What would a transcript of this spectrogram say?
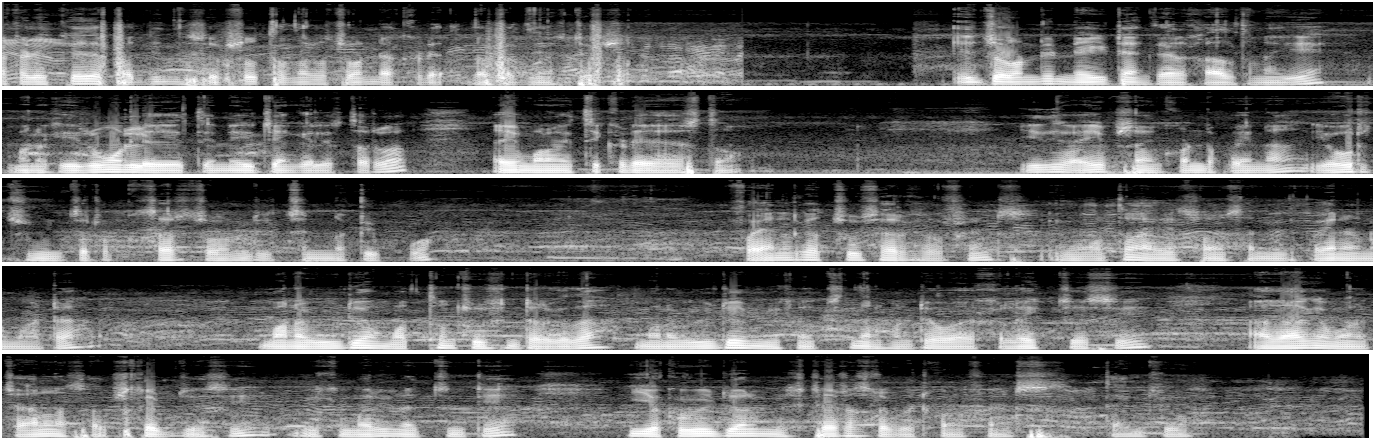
అక్కడ ఎక్కేది పద్దెనిమిది స్టెప్స్ తొందరగా చూడండి అక్కడే పద్దెనిమిది స్టెప్స్ ఇది చూడండి నెయ్యి టెంకాయలు కాలుతున్నాయి. మనకి రూమ్లో అయితే నెయ్యి టెంకాయలు ఇస్తారో అవి మనం అయితే ఇక్కడే వేస్తాం. ఇది అయ్యప్ప స్వామి కొండపైన ఎవరు చూపించారు ఒకసారి చూడండి చిన్న క్లిప్పు. ఫైనల్గా చూశారు కదా ఫ్రెండ్స్ ఇది మొత్తం అయ్యప్ప స్వామి సన్నిధి పైన అనమాట మన వీడియో మొత్తం చూసింటారు కదా మన వీడియో మీకు నచ్చింది అనుకుంటే ఒక లైక్ చేసి అలాగే మన ఛానల్ సబ్స్క్రైబ్ చేసి మీకు మరీ నచ్చింటే ఈ యొక్క వీడియోని మీ స్టేటస్లో పెట్టుకోండి ఫ్రెండ్స్. Thank you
